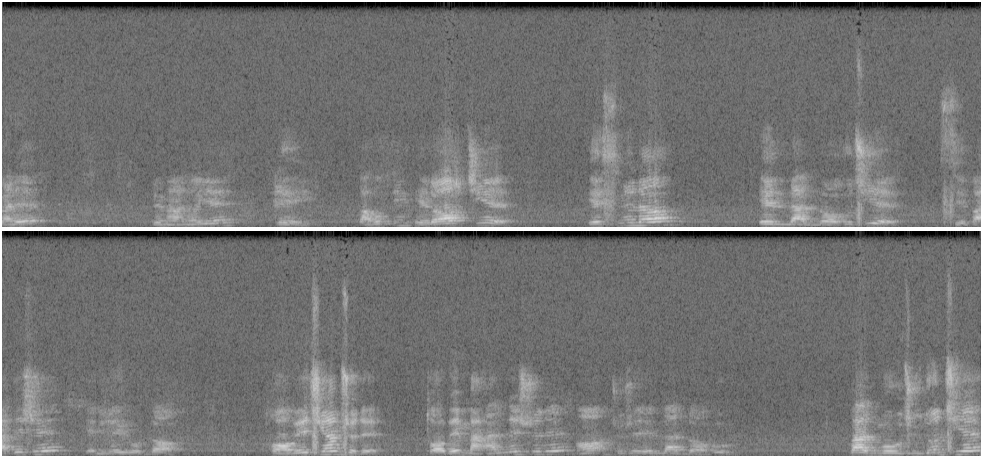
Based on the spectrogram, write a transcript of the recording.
بله. به معنای غیر. و گفتیم اله چیه؟ اسم لا الا الله چیه؟ صفتشه یعنی غیر الله. تابع چی هم شده؟ تابع محلش شده. آه چون شده الا الله بعد موجودان چیه؟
